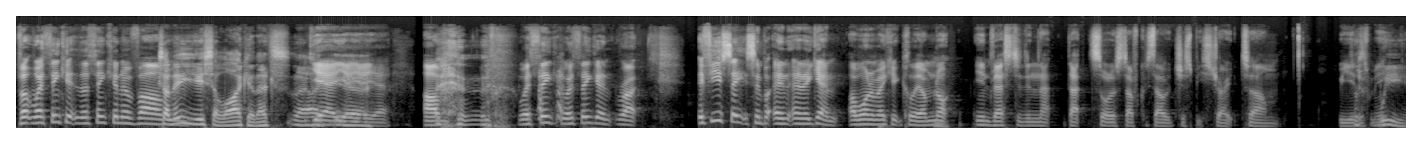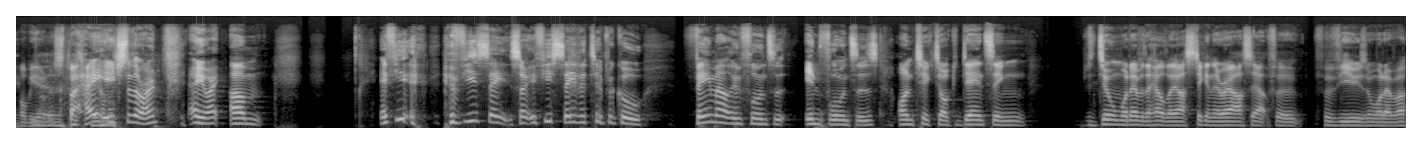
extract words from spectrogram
but we're thinking they're thinking of um. I knew you used to like her. That's uh, yeah, yeah, yeah, yeah. Um, we're think we're thinking right. If you say simple, and, and again, I want to make it clear, I'm not invested in that that sort of stuff because that would just be straight um weird Just of me. weird, I'll be yeah, honest. But hey, each to their own. Anyway, um, if you if you say so, if you see the typical female influencer influencers on TikTok dancing, doing whatever the hell they are, sticking their ass out for for views and whatever.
